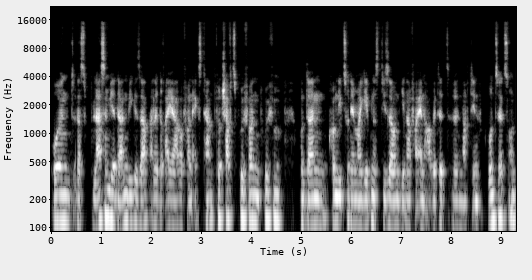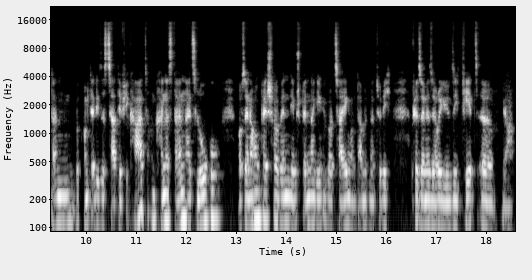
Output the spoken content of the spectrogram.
Und das lassen wir dann, wie gesagt, alle drei Jahre von externen Wirtschaftsprüfern prüfen. Und dann kommen die zu dem Ergebnis, dieser und jener Verein arbeitet äh, nach den Grundsätzen. Und dann bekommt er dieses Zertifikat und kann es dann als Logo auf seiner Homepage verwenden, dem Spender gegenüber zeigen und damit natürlich für seine Seriosität äh, ja,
